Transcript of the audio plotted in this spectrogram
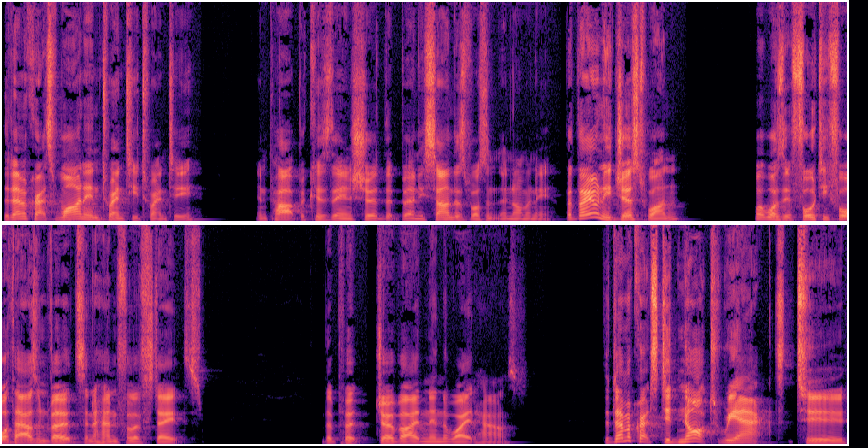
The Democrats won in 2020, in part because they ensured that Bernie Sanders wasn't the nominee, but they only just won. What was it, 44,000 votes in a handful of states that put Joe Biden in the White House? The Democrats did not react to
